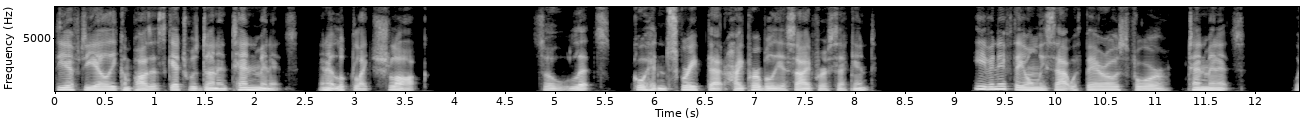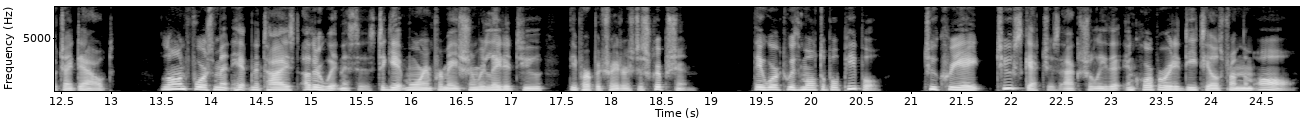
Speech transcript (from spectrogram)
the FDLE composite sketch was done in 10 minutes and it looked like schlock. So let's go ahead and scrape that hyperbole aside for a second. Even if they only sat with Barrows for 10 minutes, which I doubt, law enforcement hypnotized other witnesses to get more information related to the perpetrator's description. They worked with multiple people to create two sketches, actually, that incorporated details from them all.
